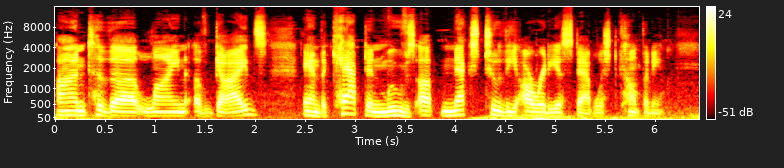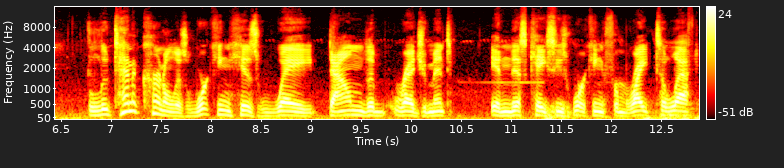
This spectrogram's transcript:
onto the line of guides, and the captain moves up next to the already established company. The lieutenant colonel is working his way down the regiment in this case, he's working from right to left,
